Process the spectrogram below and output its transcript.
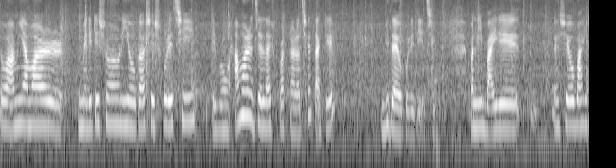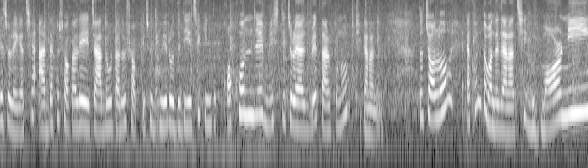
তো আমি আমার মেডিটেশন ইয়োগা শেষ করেছি এবং আমার যে লাইফ পার্টনার আছে তাকে বিদায়ও করে দিয়েছি। মানে বাইরে, সেও বাইরে চলে গেছে। আর দেখো সকালে চাদর টাদর সব কিছু ধুয়ে রোদে দিয়েছি, কিন্তু কখন যে বৃষ্টি চলে আসবে তার কোনো ঠিকানা নেই। তো চলো, এখন তোমাদের জানাচ্ছি গুড মর্নিং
